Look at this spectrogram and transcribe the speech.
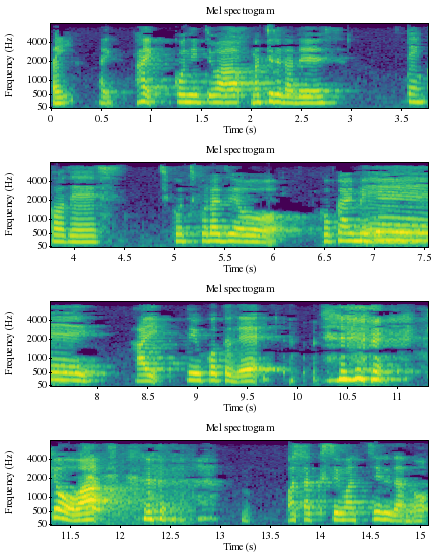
はい。はい。はい。こんにちは。マチルダです。天候です。チコチコラジオ5回目イェーイはい。ということで、今日は、私、マチルダの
